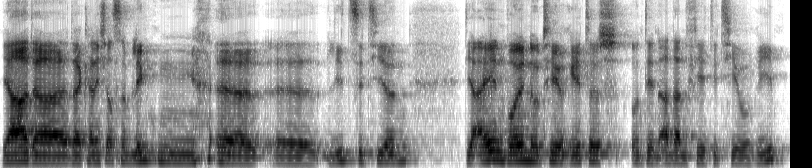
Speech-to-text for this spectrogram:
Ja, da, da kann ich aus einem linken äh, äh, Lied zitieren. Die einen wollen nur theoretisch und den anderen fehlt die Theorie.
